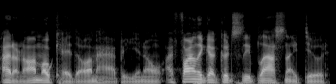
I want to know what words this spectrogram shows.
I don't know. I'm okay though. I'm happy. You know, I finally got good sleep last night, dude.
